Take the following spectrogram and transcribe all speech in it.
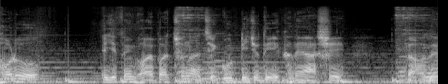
ধরো এই যে তুমি ভয় পাচ্ছ না যে গুড্ডি যদি এখানে আসে তাহলে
